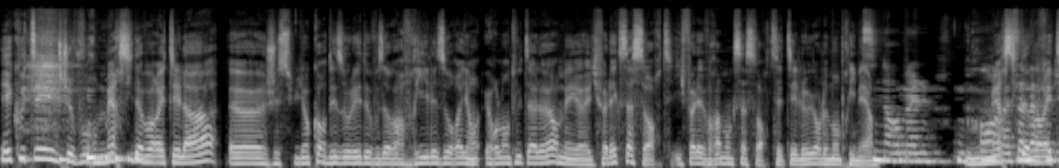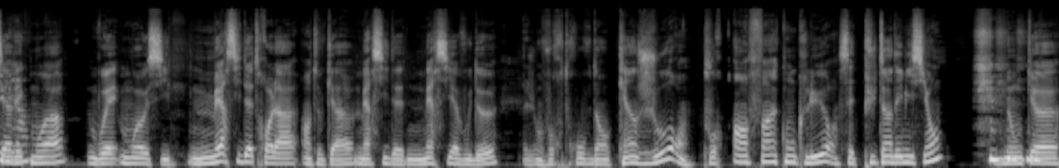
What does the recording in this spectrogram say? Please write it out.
Écoutez, je vous remercie d'avoir été là. Euh, je suis encore désolé de vous avoir vrillé les oreilles en hurlant tout à l'heure, mais euh, il fallait que ça sorte. Il fallait vraiment que ça sorte. C'était le hurlement primaire. C'est normal, je comprends. Merci d'avoir été avec moi. Ouais, moi aussi. Merci d'être là, en tout cas. Merci d'être, merci à vous deux. On vous retrouve dans 15 jours pour enfin conclure cette putain d'émission. Donc, euh,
